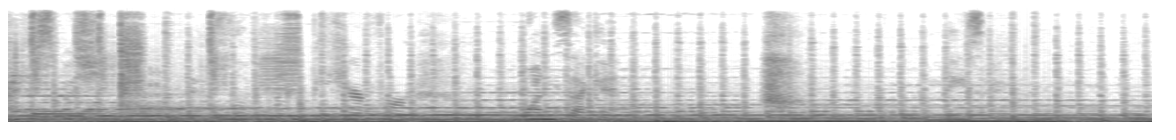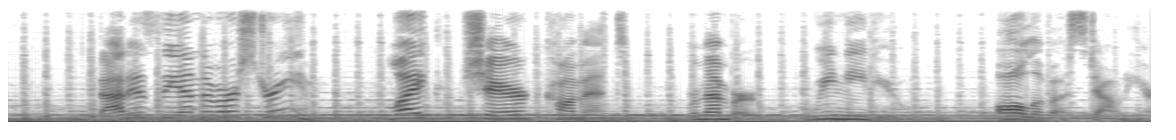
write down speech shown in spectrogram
I just wish all of you could be here for one second. Amazing. That is the end of our stream. Like, share, comment. Remember, we need you. All of us down here.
